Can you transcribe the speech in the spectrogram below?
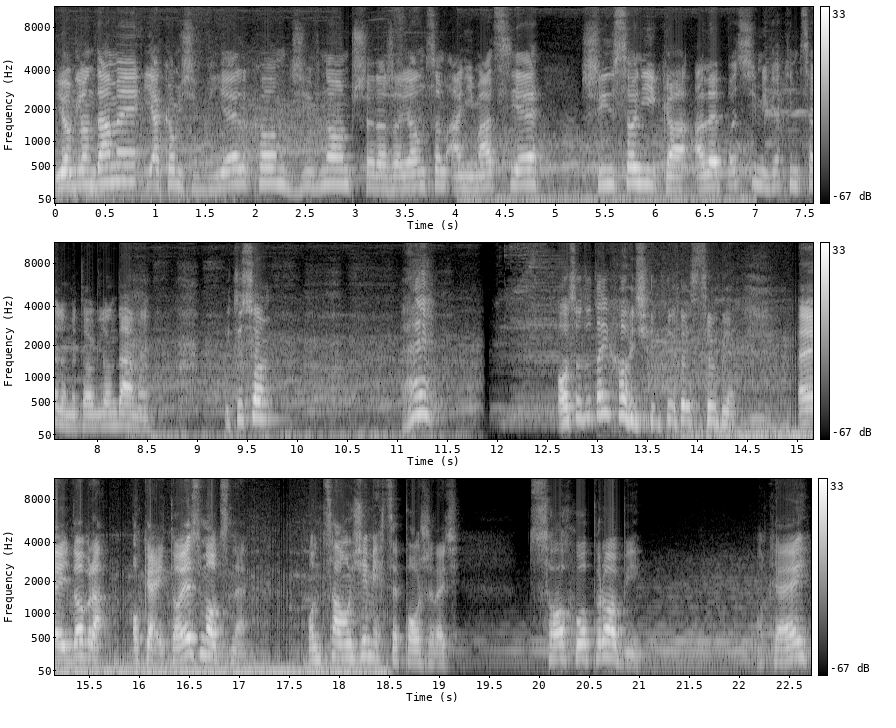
I oglądamy jakąś wielką, dziwną, przerażającą animację Shinsonika, ale powiedzcie mi w jakim celu my to oglądamy. I tu są... E? O co tutaj chodzi? Nie rozumiem. Ej, dobra, okej, to jest mocne. On całą ziemię chce pożreć. Co chłop robi? Okej.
